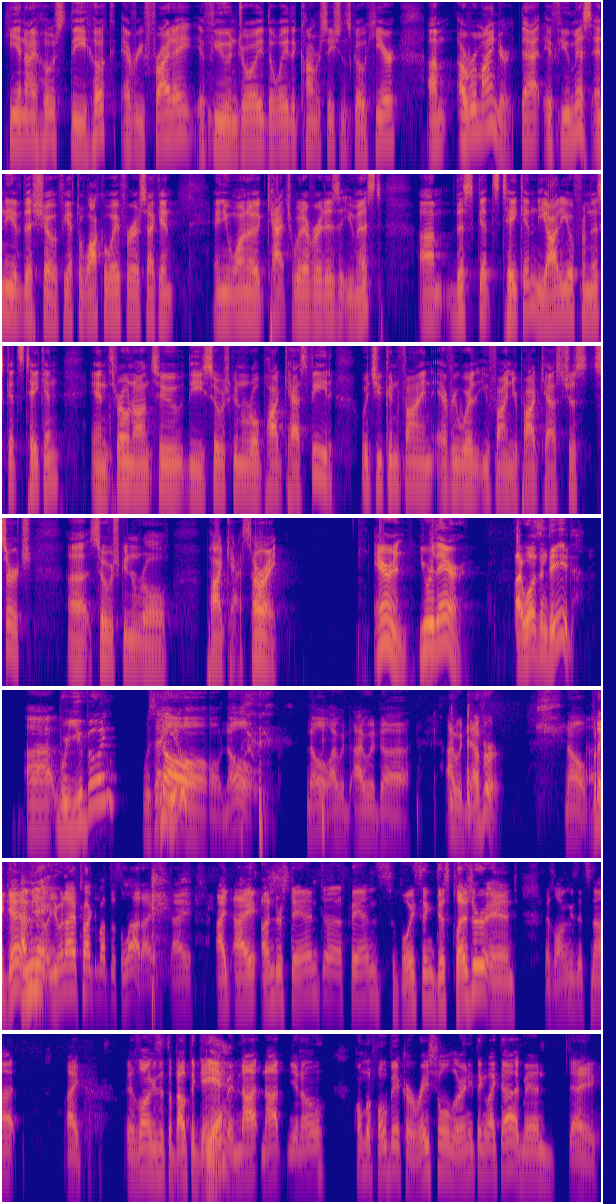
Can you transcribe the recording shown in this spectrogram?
He and I host the Hook every Friday. If you enjoy the way the conversations go here, um, a reminder that if you miss any of this show, if you have to walk away for a second and you want to catch whatever it is that you missed, um, this gets taken. The audio from this gets taken and thrown onto the Silver Screen Roll podcast feed, which you can find everywhere that you find your podcast. Just search uh, Silver Screen and Roll podcast. All right. Aaron, you were there. I was indeed. Uh, were you booing? Was that no, you? No, no, I would, I would, uh, I would never. No, but again, I mean, you, know, you and I have talked about this a lot. I, I, I, I understand uh, fans voicing displeasure, and as long as it's not like, as long as it's about the game yeah. and not, not you know, homophobic or racial or anything like that, man. Hey,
